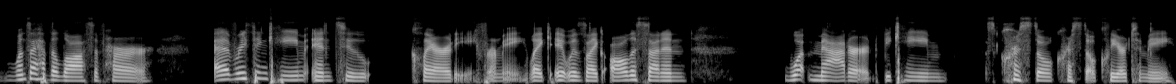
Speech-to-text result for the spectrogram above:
once I had the loss of her, everything came into clarity for me. Like it was like all of a sudden, what mattered became crystal, crystal clear to me.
